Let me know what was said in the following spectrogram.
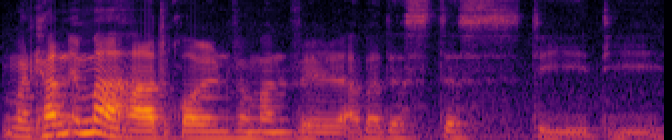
man kann immer hart rollen, wenn man will, aber das, das, die, die,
